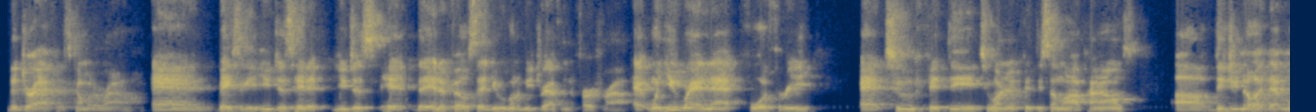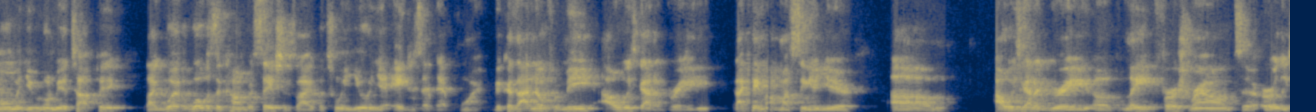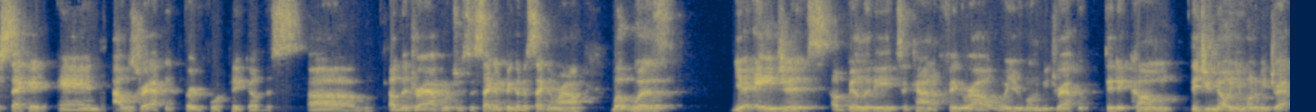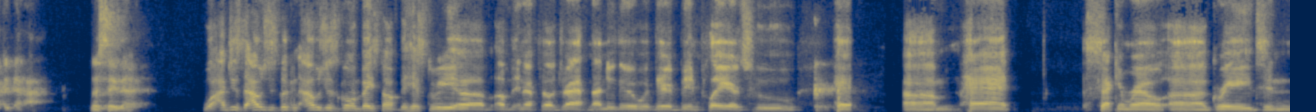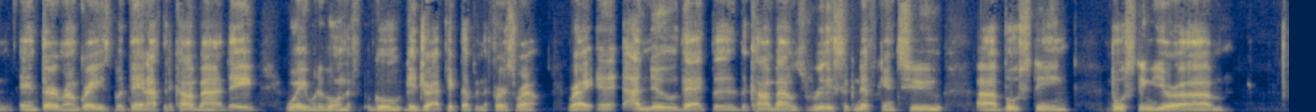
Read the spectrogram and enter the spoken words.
the draft is coming around, and basically you just hit it. You just hit. The NFL said you were going to be drafted in the first round. At, when you ran that four three at 250, 250 some odd pounds, uh, did you know at that moment you were going to be a top pick? Like what what was the conversations like between you and your agents at that point? Because I know for me, I always got a grade. I came out my senior year. Um, I always got a grade of late first round to early second, and I was drafted 34th pick of the um, of the draft, which was the second pick of the second round. But was your agent's ability to kind of figure out where you're going to be drafted? Did it come? Did you know you were going to be drafted that high? Let's say that. Well, I just I was just looking I was just going based off the history of, of the NFL draft, and I knew there were there had been players who had um, had second round uh, grades and and third round grades, but then after the combine, they were able to go on the go get draft picked up in the first round, right? And I knew that the the combine was really significant to uh, boosting boosting your um,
